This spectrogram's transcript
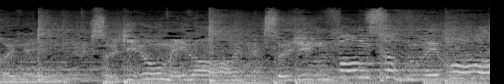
谁要未来？谁愿芳心离开？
